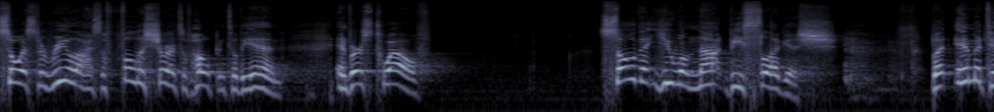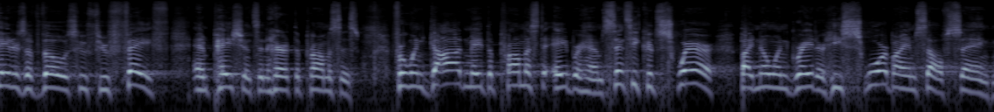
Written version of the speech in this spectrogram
so as to realize the full assurance of hope until the end. In verse 12 so that you will not be sluggish but imitators of those who through faith and patience inherit the promises. For when God made the promise to Abraham, since he could swear by no one greater, he swore by himself, saying,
